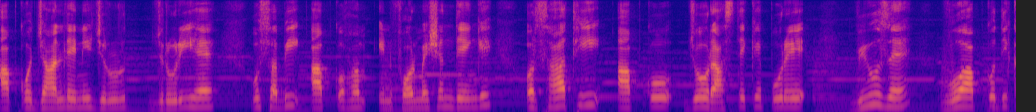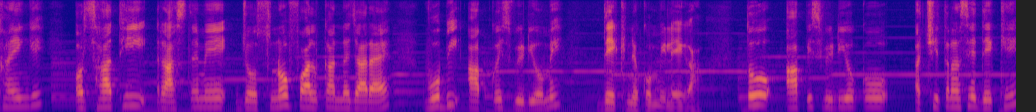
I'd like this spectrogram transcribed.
आपको जान लेनी ज़रूर, ज़रूरी है, वो सभी आपको हम इन्फॉर्मेशन देंगे और साथ ही आपको जो रास्ते के पूरे व्यूज़ हैं, वो आपको दिखाएँगे और साथ ही रास्ते में जो स्नोफॉल का नज़ारा है, वो भी आपको इस वीडियो में देखने को मिलेगा। तो आप इस वीडियो को अच्छी तरह से देखें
